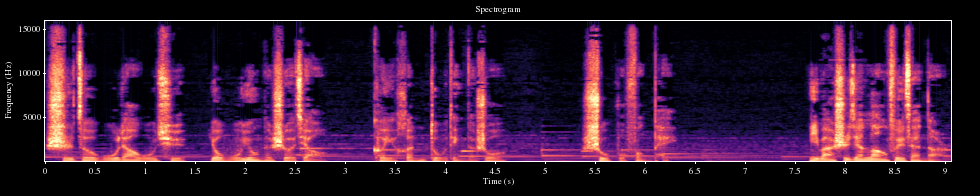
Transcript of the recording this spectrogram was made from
实则无聊无趣又无用的社交，可以很笃定地说。恕不奉陪。你把时间浪费在哪儿，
